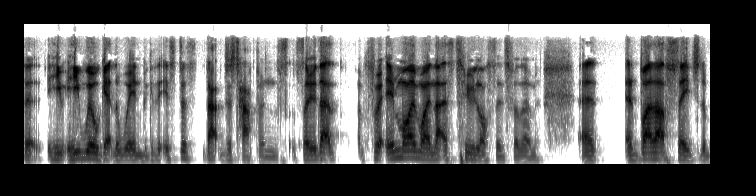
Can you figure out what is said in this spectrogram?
That he, he will get the win because it's just that just happens. So that for, in my mind that is two losses for them, and and by that stage the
